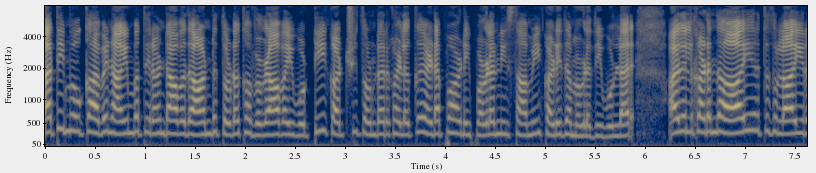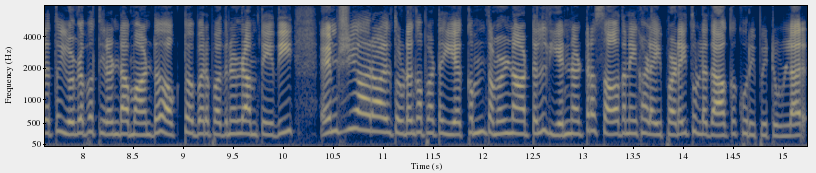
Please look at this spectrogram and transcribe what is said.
அதிமுகவின் ஐம்பத்தி இரண்டாவது ஆண்டு தொடக்க விழாவை ஒட்டி கட்சி தொண்டர்களுக்கு எடப்பாடி பழனிசாமி கடிதம் எழுதியுள்ளார். அதில் கடந்த ஆயிரத்து தொள்ளாயிரத்து எழுபத்தி இரண்டாம் ஆண்டு அக்டோபர் பதினேழாம் தேதி எம்ஜிஆரால் தொடங்கப்பட்ட இயக்கம் தமிழ்நாட்டில் எண்ணற்ற சாதனைகளை படைத்துள்ளதாக குறிப்பிட்டுள்ளார்.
